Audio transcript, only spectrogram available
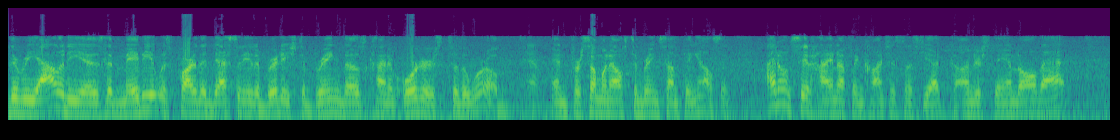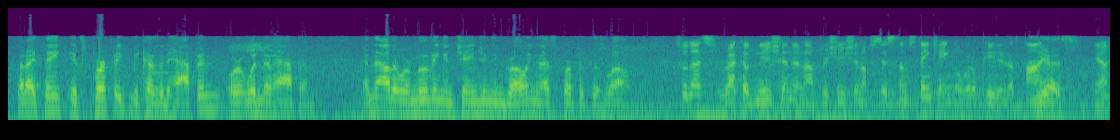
the reality is that maybe it was part of the destiny of the British to bring those kind of orders to the world Yeah. and for someone else to bring something else. And I don't sit high enough in consciousness yet to understand all that, but I think it's perfect because it happened or it wouldn't have happened. And now that we're moving and changing and growing, that's perfect as well. So that's recognition and appreciation of systems thinking over a period of time. Yes. Yeah.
